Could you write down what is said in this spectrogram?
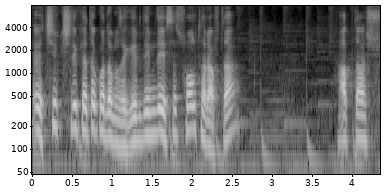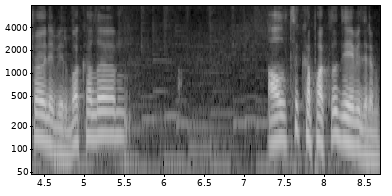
Evet çift kişilik yatak odamıza girdiğimde ise sol tarafta hatta şöyle bir bakalım 6 kapaklı diyebilirim.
